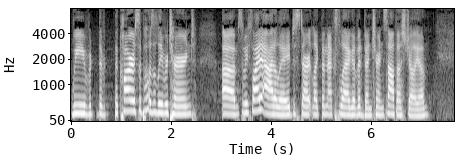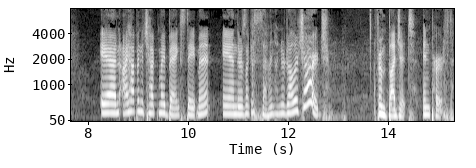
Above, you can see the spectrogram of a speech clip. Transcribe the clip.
We the the car is supposedly returned. Um, so we fly to Adelaide to start like the next leg of adventure in South Australia. And I happen to check my bank statement, and there's like a $700 charge from Budget in Perth.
